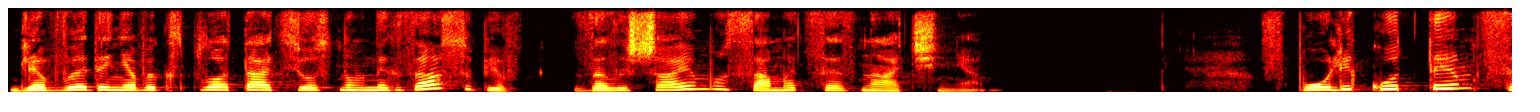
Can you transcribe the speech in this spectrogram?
Для введення в експлуатацію основних засобів залишаємо саме це значення. В полі Код ТМЦ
